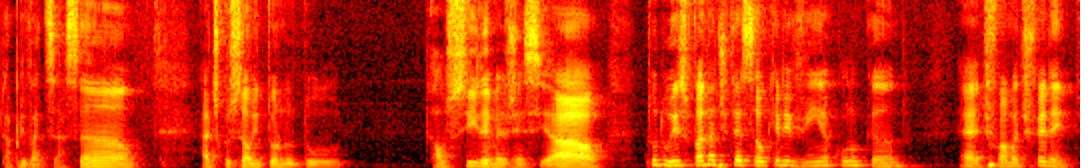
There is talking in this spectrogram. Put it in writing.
da privatização, a discussão em torno do auxílio emergencial, tudo isso vai na direção que ele vinha colocando é, de forma diferente.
